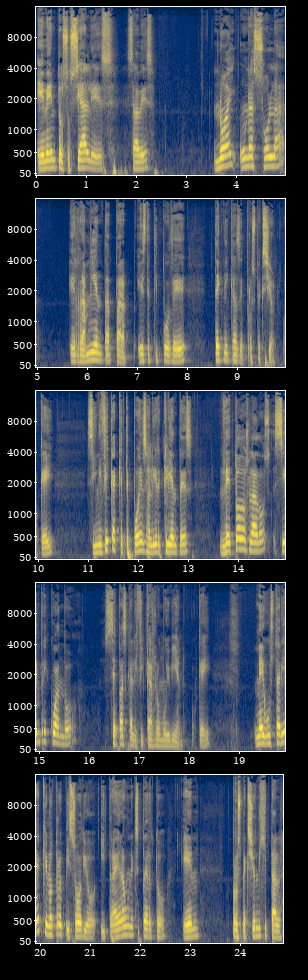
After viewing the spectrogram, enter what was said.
eventos sociales, ¿sabes? No hay una sola herramienta para este tipo de técnicas de prospección, ¿ok? Significa que te pueden salir clientes de todos lados siempre y cuando sepas calificarlo muy bien, ¿ok? Me gustaría que en otro episodio y traer a un experto en prospección digital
